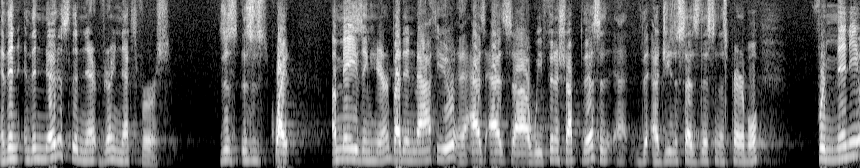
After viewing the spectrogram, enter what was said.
And then, and then notice the ne- very next verse. This is, this is quite amazing here, but in Matthew, as, as uh, we finish up this, uh, the, uh, Jesus says this in this parable For many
